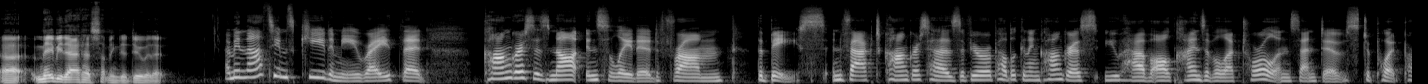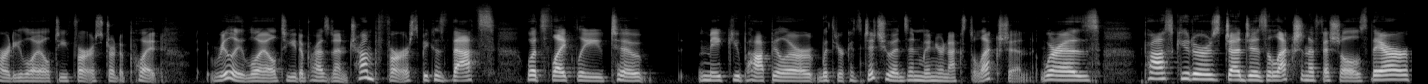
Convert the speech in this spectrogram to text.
uh, maybe that has something to do with it. I mean, that seems key to me, right? That Congress is not insulated from the base. In fact, Congress has, if you're a Republican in Congress, you have all kinds of electoral incentives to put party loyalty first or to put really loyalty to President Trump first, because that's what's likely to make you popular with your constituents and win your next election. Whereas prosecutors, judges, election officials, they're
